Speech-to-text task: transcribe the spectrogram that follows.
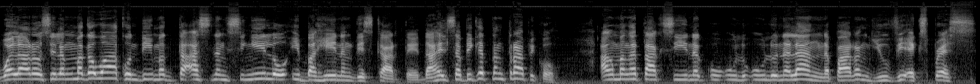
Wala raw silang magawa kundi magtaas ng singil o ibahin ng diskarte dahil sa bigat ng trapiko. Ang mga taxi nag-uulo-ulo na lang na parang UV Express.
